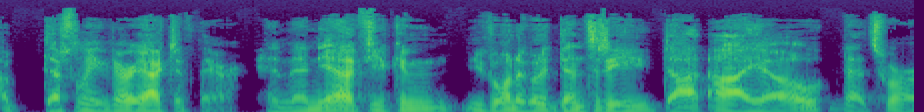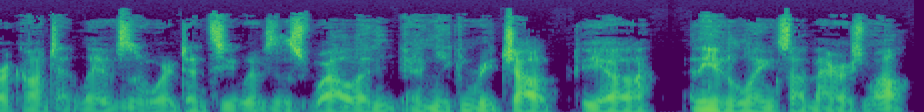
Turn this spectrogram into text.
am definitely very active there and then yeah if you can if you want to go to density.io that's where our content lives and where density lives as well and, and you can reach out via any of the links on there as well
